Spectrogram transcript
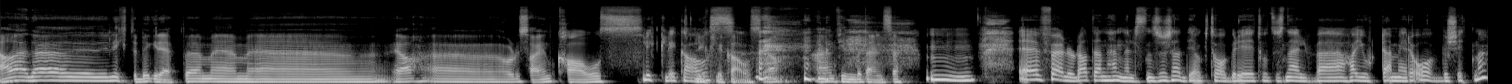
ja, det jeg likte begrepet med, med Ja, uh, var det du sa en Kaos. Lykkelig kaos. Lykkelig kaos, ja. Det er en fin betegnelse. Mm. Eh, Føler du at den hendelsen som skjedde i oktober i 2011 har gjort deg mer overbeskyttende?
